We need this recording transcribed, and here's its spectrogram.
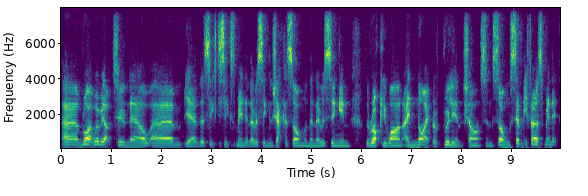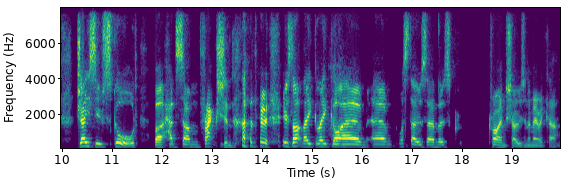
Um, right, where are we up to now? Um, yeah, the 66th minute, they were singing Xhaka song and then they were singing the Rocky one, a night of brilliant chants and songs. 71st minute, Jesus scored, but had some fraction. it was like they they got um, um, what's those um, those crime shows in America,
